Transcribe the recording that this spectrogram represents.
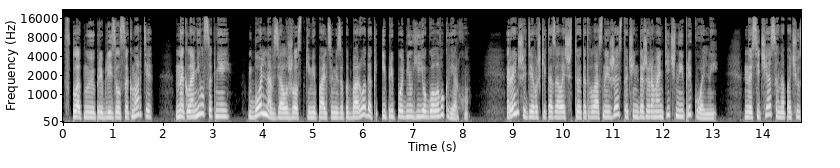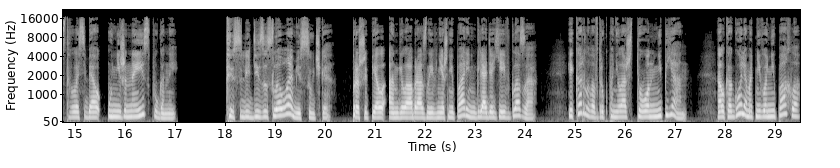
вплотную приблизился к Марте, наклонился к ней, больно взял жесткими пальцами за подбородок и приподнял ее голову кверху. Раньше девушке казалось, что этот властный жест очень даже романтичный и прикольный но сейчас она почувствовала себя униженной и испуганной. «Ты следи за словами, сучка!» — прошипел ангелообразный внешний парень, глядя ей в глаза. И Карлова вдруг поняла, что он не пьян. Алкоголем от него не пахло,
